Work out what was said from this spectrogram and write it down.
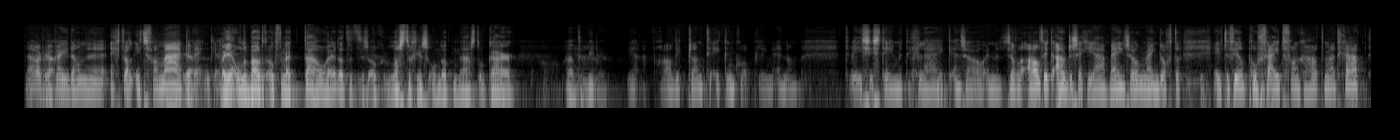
Nou, daar Ja. kan je dan eh, echt wel iets van maken, Ja. denk ik. Maar jij onderbouwt het ook vanuit taal, hè? dat het dus ook lastig is om dat naast elkaar aan te bieden. Ja, vooral die klanktekenkoppeling. En dan twee systemen tegelijk en zo. En dan zullen altijd ouders zeggen, ja, mijn zoon, mijn dochter heeft er veel profijt van gehad. Maar het gaat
